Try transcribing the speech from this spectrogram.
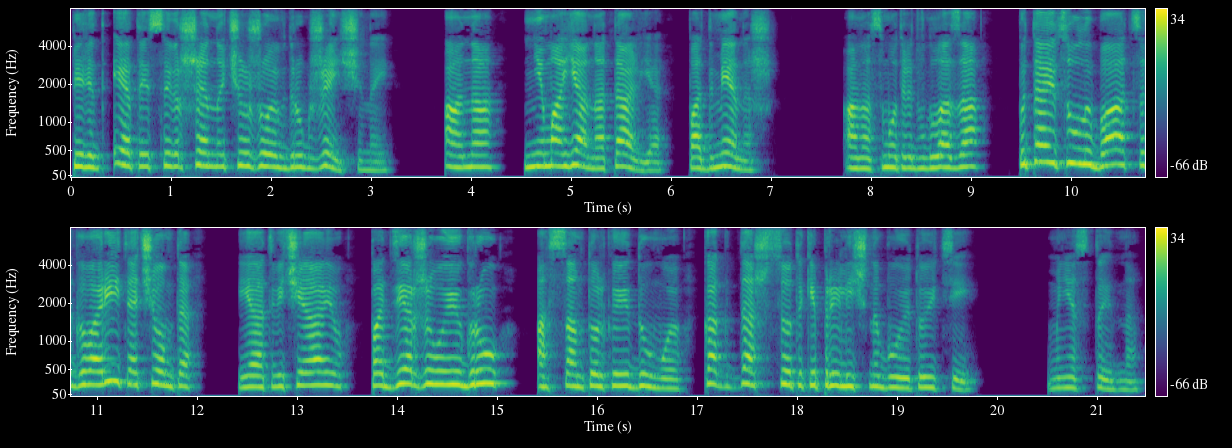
перед этой совершенно чужой вдруг женщиной. Она не моя Наталья, подменыш. Она смотрит в глаза, пытается улыбаться, говорить о чем-то. Я отвечаю, поддерживаю игру, а сам только и думаю, когда ж все-таки прилично будет уйти. Мне стыдно.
